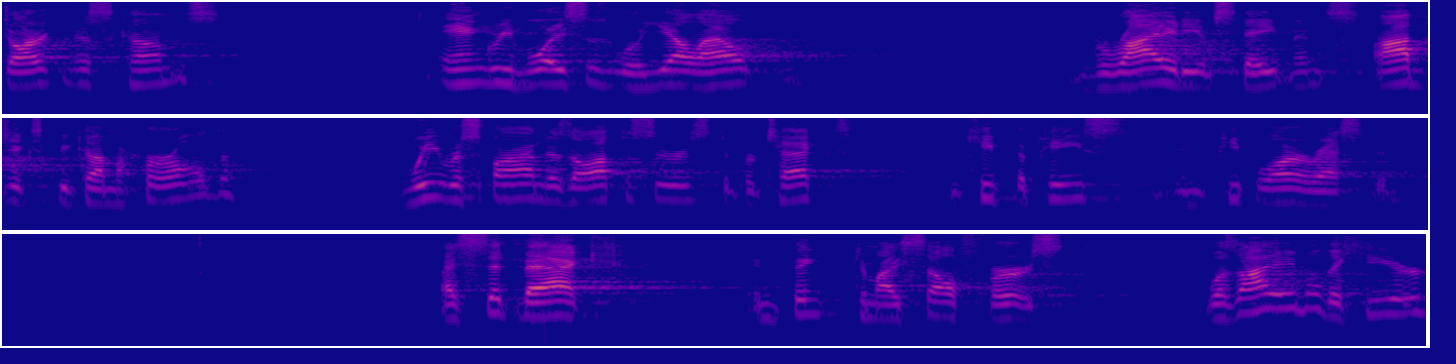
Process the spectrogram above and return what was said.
darkness comes. Angry voices will yell out. Variety of statements. Objects become hurled. We respond as officers to protect and keep the peace, and people are arrested. I sit back and think to myself first, was I able to hear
